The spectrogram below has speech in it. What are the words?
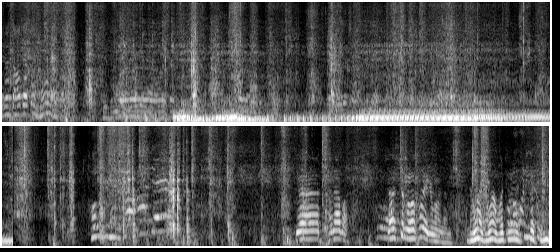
这大家动工的。同志们加把劲儿！这扯点吧，那正了好来着嘛，咱们。扔完扔完，我这个这真。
